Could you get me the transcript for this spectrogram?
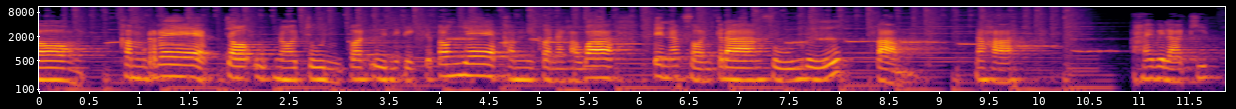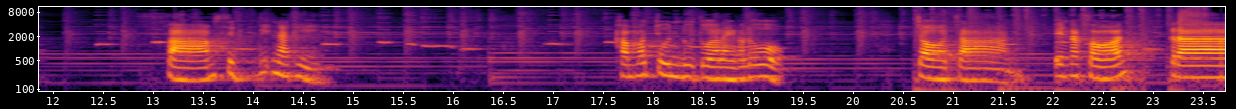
ต้องคำแรกจออุนอจุน ก่อนอื่นเด็กๆ จะต้องแยกคำนี้ก่อนนะคะว่า เป็นอักษรกลางสูงหรือต่ำ นะคะ ให้เวลาคิด 30 วินาทีคำว่าจุนดูตัวอะไรคะลูก จอจาน เป็นอักษร กลา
